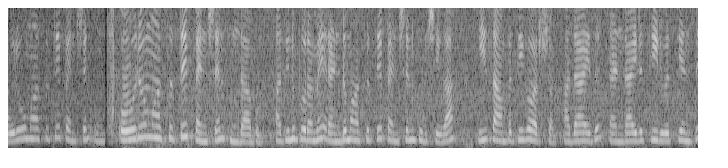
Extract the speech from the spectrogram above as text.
ഓരോ മാസത്തെ പെൻഷൻ ഓരോ മാസത്തെ പെൻഷൻ ഉണ്ടാകും. അതിനു പുറമെ രണ്ട് മാസത്തെ പെൻഷൻ കുടിശ്ശിക ഈ സാമ്പത്തിക വർഷം അതായത് രണ്ടായിരത്തി ഇരുപത്തിയഞ്ച്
